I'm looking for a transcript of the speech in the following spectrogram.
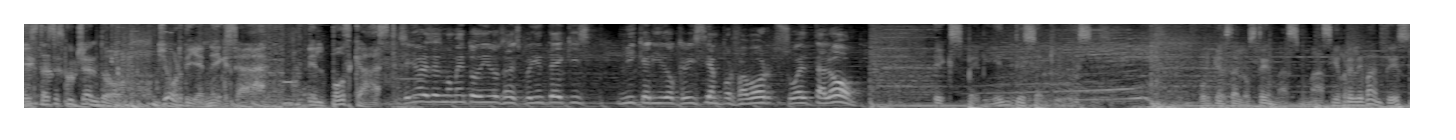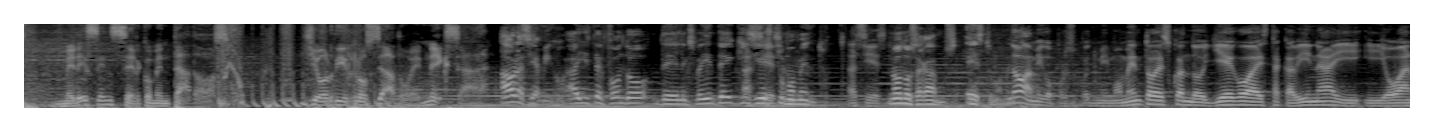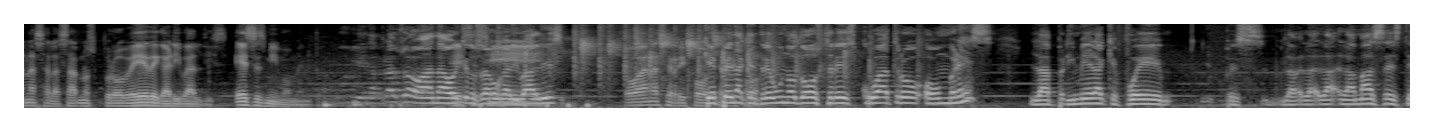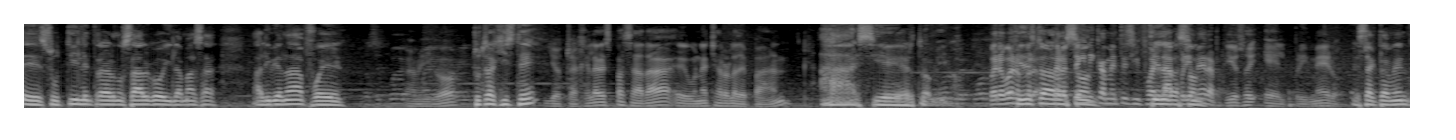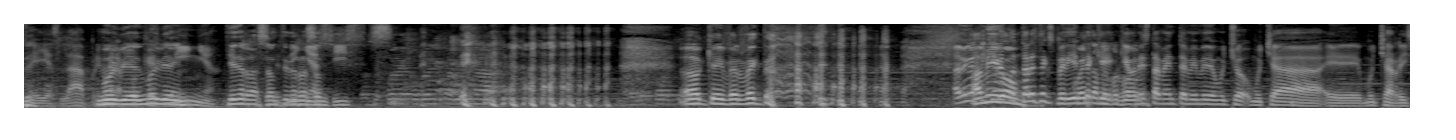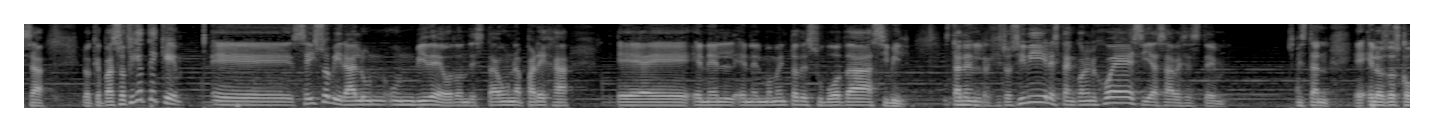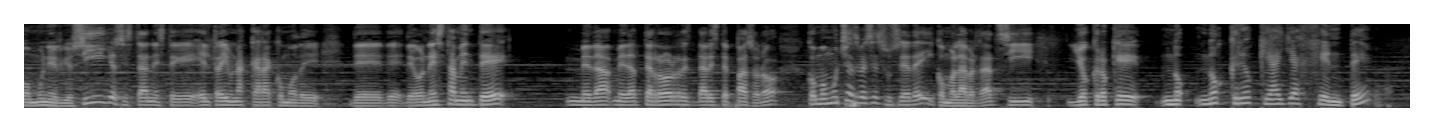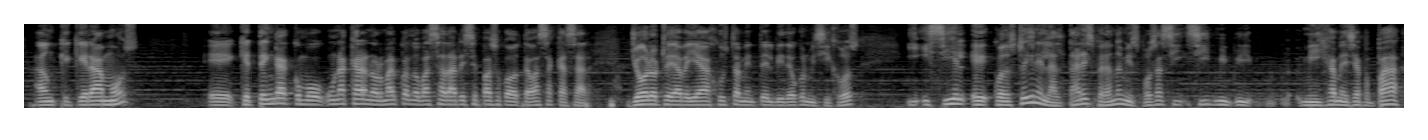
Estás escuchando Jordi en Exa, el podcast. Señores, es momento de irnos al expediente X. Mi querido Cristian, por favor, suéltalo. Expedientes X. Porque hasta los temas más irrelevantes merecen ser comentados. Jordi Rosado en Exa. Ahora sí, amigo, ahí está el fondo del expediente X Así y es, es, tu amigo. momento. Así es. No nos hagamos, es tu momento. No, amigo, por supuesto. Mi momento es cuando llego a esta cabina y, y Oana Salazar nos provee de Garibaldis. Ese es mi momento. Muy bien, aplauso a Ana hoy que nos trajo sí. Garibaldi. Oana se rifó. Qué se pena rifó. que entre uno, dos, tres, cuatro hombres, la primera que fue pues la, la- la- la más este, sutil en traernos algo y la más a- alivianada fue... Amigo, ¿Tú trajiste? yo traje la vez pasada eh, una charola de pan. Ah, es cierto, amigo. Pero bueno, Tienes pero, toda la pero razón. técnicamente sí fue Tienes la razón. primera, porque yo soy el primero. Exactamente. Ella es la primera. Muy bien, porque muy es bien. Niña. Tienes razón, Es tienes niña razón. cis. Ok, perfecto. Amigo, te Amigo, quiero contar este expediente cuéntame, que, por que favor. honestamente a mí me dio mucho, mucha, eh, mucha risa lo que pasó. Fíjate que eh, se hizo viral un, un video donde está una pareja eh, en, el, en el momento de su boda civil. Están en el registro civil, están con el juez y ya sabes, este... Están eh, los dos como muy nerviosillos, están, este, él trae una cara como de, de, de- de honestamente, me da, me da terror dar este paso, ¿no? Como muchas veces sucede y como la verdad sí, yo creo que no, no creo que haya gente, aunque queramos, eh, que tenga como una cara normal cuando vas a dar ese paso, cuando te vas a casar. Yo el otro día veía justamente el video con mis hijos y, y sí, el- eh, cuando estoy en el altar esperando a mi esposa, sí, sí, mi, mi- mi hija me decía, papá,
